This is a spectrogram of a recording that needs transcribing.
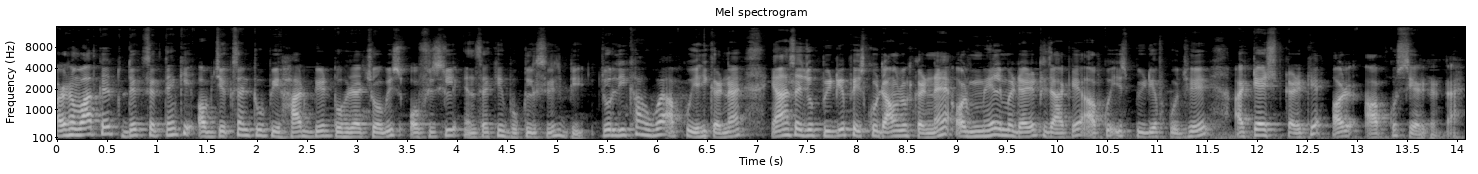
अगर हम बात करें तो देख सकते हैं कि objection to Bihar BEd 2024 official answer key booklet series B जो लिखा हुआ है, आपको यही करना है। यहाँ से जो पीडीएफ है, इसको डाउनलोड करना है और मेल में डायरेक्ट जाके आपको इस पीडीएफ को जो है अटैच करके और आपको शेयर करना है।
